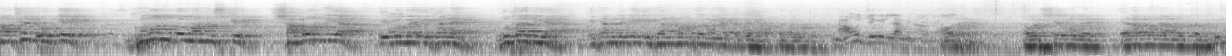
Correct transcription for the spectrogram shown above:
মাঠে ঢোকে ঘুমন্ত মানুষকে শাবল দিয়া এইভাবে এখানে গোটা দিয়া এখান থেকে এখান পর্যন্ত নিয়ে তাকে হত্যা করবে আবার সে বলে এরা বলে আমরা তাবলিগ।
